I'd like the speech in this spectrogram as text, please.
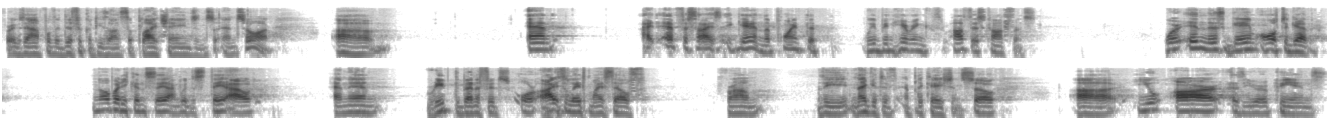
for example, the difficulties on supply chains and so, and so on. Um, and I'd emphasize again the point that we've been hearing throughout this conference. We're in this game all together. Nobody can say, I'm going to stay out and then reap the benefits or isolate myself from the negative implications. So uh, you are, as Europeans,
